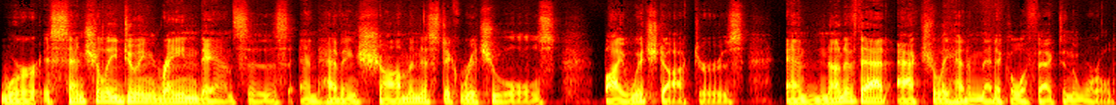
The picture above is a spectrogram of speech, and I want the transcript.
were essentially doing rain dances and having shamanistic rituals by witch doctors and none of that actually had a medical effect in the world.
